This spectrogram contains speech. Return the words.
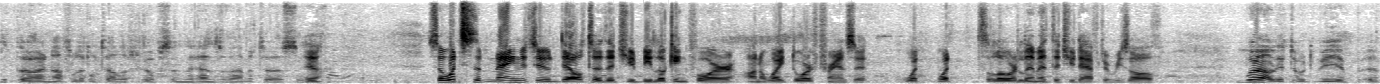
but there are enough little telescopes in the hands of amateurs. Yeah. So what's the magnitude delta that you'd be looking for on a white dwarf transit? What what's the lower limit that you'd have to resolve? Well, it would be a, a,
